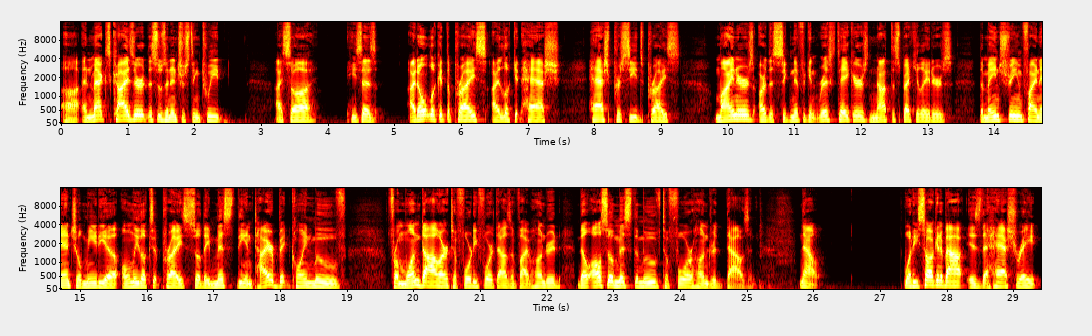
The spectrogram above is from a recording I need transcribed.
Uh, and Max Keiser, this was an interesting tweet I saw. He says, "I don't look at the price. I look at hash. Hash precedes price. Miners are the significant risk takers, not the speculators." The mainstream financial media only looks at price, so they miss the entire Bitcoin move from $1 to 44,500. They'll also miss the move to 400,000. Now, what he's talking about is the hash rate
